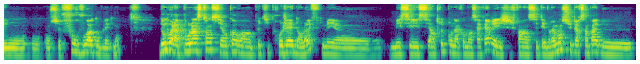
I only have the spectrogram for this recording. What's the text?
où on, se fourvoie complètement. Donc voilà, pour l'instant, c'est encore un petit projet dans l'œuf, mais, euh, mais c'est un truc qu'on a commencé à faire et c'était vraiment super sympa de,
